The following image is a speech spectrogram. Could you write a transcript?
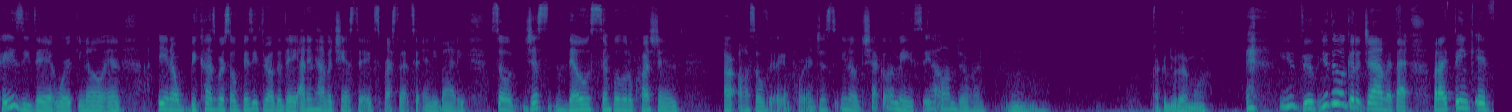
crazy day at work, you know, and you know, because we're so busy throughout the day, I didn't have a chance to express that to anybody. So just those simple little questions are also very important. Just, you know, check on me, see how I'm doing. Mm. I could do that more. you do you do a good job at that. But I think it's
